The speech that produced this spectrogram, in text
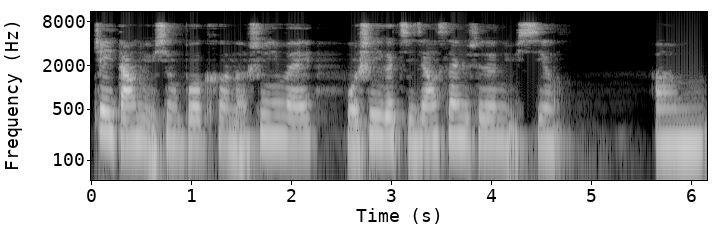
这档女性播客呢？是因为我是一个即将三十岁的女性。嗯，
